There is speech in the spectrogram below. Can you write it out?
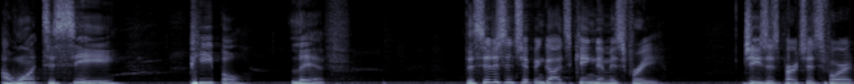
I want to see people live. The citizenship in God's kingdom is free. Jesus purchased for it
